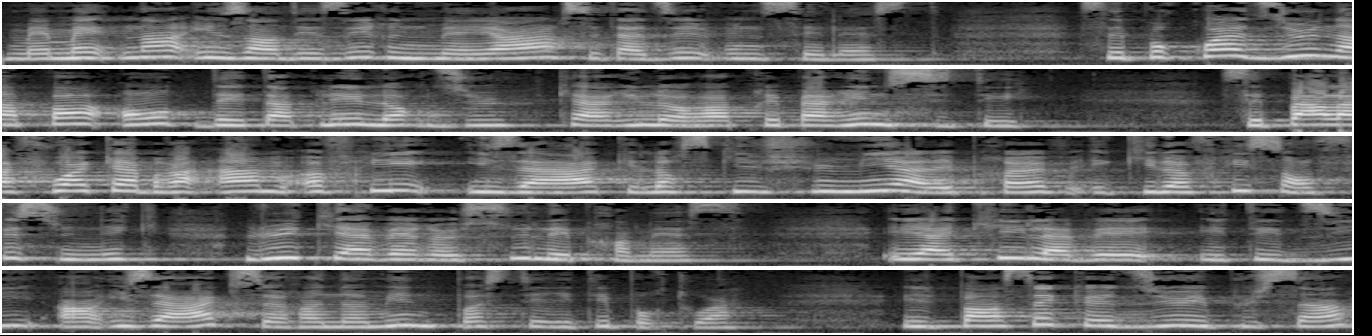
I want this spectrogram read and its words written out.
Mais maintenant, ils en désirent une meilleure, c'est-à-dire une céleste. C'est pourquoi Dieu n'a pas honte d'être appelé leur Dieu, car il leur a préparé une cité. C'est par la foi qu'Abraham offrit Isaac lorsqu'il fut mis à l'épreuve et qu'il offrit son fils unique, lui qui avait reçu les promesses et à qui il avait été dit, en Isaac sera nommé une postérité pour toi. Il pensait que Dieu est puissant,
